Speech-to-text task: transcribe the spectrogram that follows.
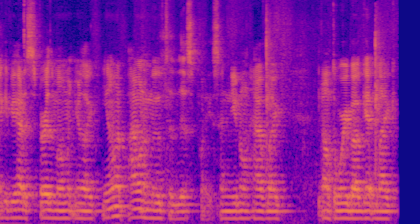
Like if you had a spur of the moment, you're like, you know what, I want to move to this place, and you don't have like, you don't have to worry about getting like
